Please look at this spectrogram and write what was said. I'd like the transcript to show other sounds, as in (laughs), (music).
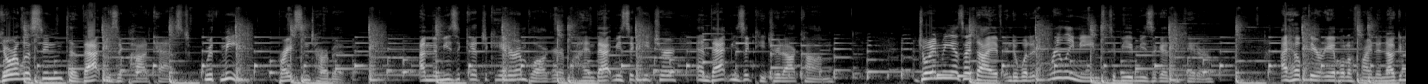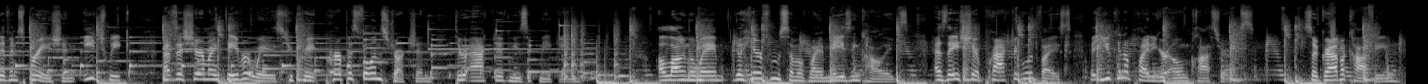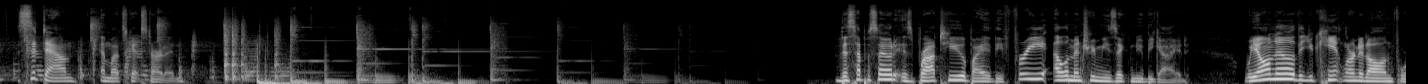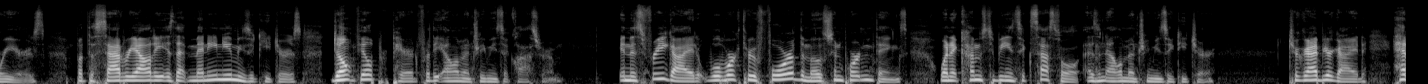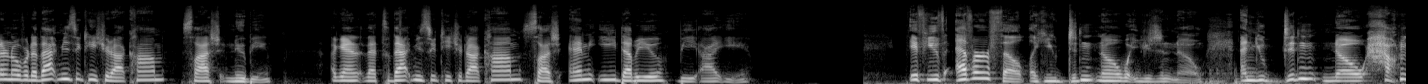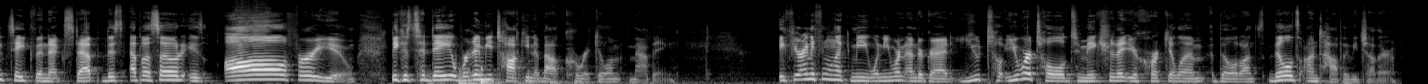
You're listening to That Music Podcast with me, Bryson Tarbett. I'm the music educator and blogger behind That Music Teacher and ThatMusicTeacher.com. Join me as I dive into what it really means to be a music educator. I hope that you're able to find a nugget of inspiration each week as I share my favorite ways to create purposeful instruction through active music making. Along the way, you'll hear from some of my amazing colleagues as they share practical advice that you can apply to your own classrooms. So grab a coffee, sit down, and let's get started. This episode is brought to you by the free Elementary Music Newbie Guide. We all know that you can't learn it all in four years, but the sad reality is that many new music teachers don't feel prepared for the elementary music classroom. In this free guide, we'll work through four of the most important things when it comes to being successful as an elementary music teacher. To grab your guide, head on over to thatmusicteacher.com slash newbie. Again, that's thatmusicteacher.com slash N-E-W-B-I-E. If you've ever felt like you didn't know what you didn't know and you didn't know (laughs) how to take the next step, this episode is all for you because today we're going to be talking about curriculum mapping if you're anything like me, when you were an undergrad, you to- you were told to make sure that your curriculum build on builds on top of each other.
